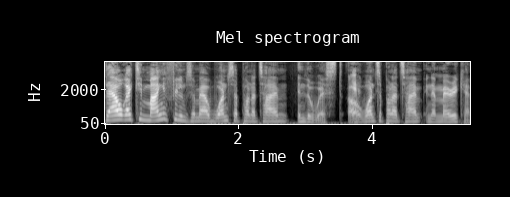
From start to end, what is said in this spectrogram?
der er jo rigtig mange film, som er Once Upon a Time in the West, og ja. Once Upon a Time in America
